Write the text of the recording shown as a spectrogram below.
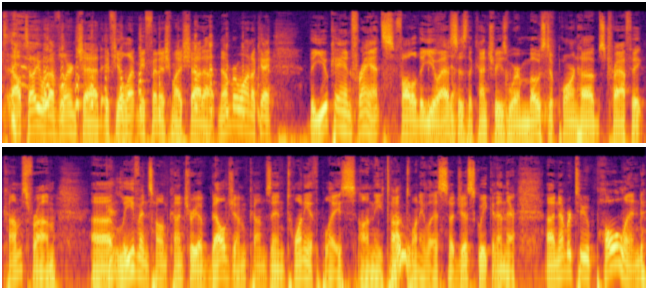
T- I'll tell you what I've learned, Chad. If you'll let me finish my shout out. Number one, okay. The UK and France follow the US as the countries where most of Pornhub's traffic comes from. Uh, Lieven's home country of Belgium comes in 20th place on the top 20 list, so just squeaking in there. Uh, number two, Poland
